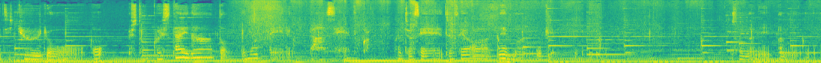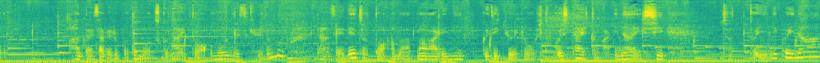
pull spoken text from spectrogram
育児休業を取得したいなと思っている男性とか女性女性はね、まあ、そんなにあの反対されることも少ないとは思うんですけれども男性でちょっとあ、ま周りに育児休業を取得したい人がいないしちょっと言いにくいなっ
